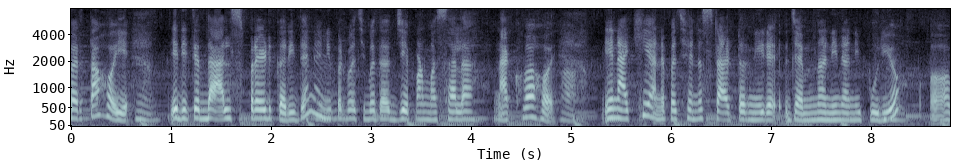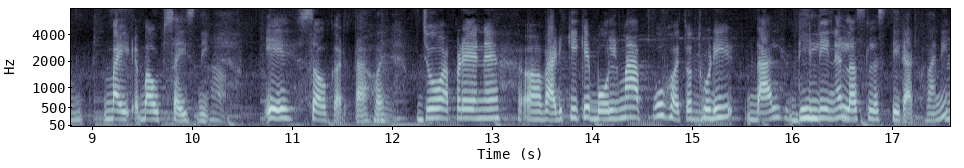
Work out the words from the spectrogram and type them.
કરતા હોઈએ એ રીતે દાલ સ્પ્રેડ કરી દે ને એની પર પછી બધા જે પણ મસાલા નાખવા હોય એ નાખી અને પછી એને સ્ટાર્ટરની જેમ નાની નાની પૂરીઓ બાઉટ સાઇઝની એ સર્વ કરતા હોય. જો આપણે એને વાડકી કે બોલમાં આપવું હોય તો થોડી દાલ ઢીલીને લસલસતી રાખવાની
